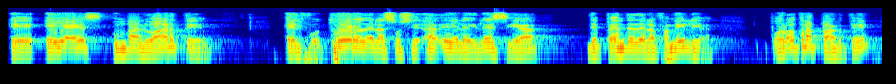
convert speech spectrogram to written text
eh, ella es un baluarte. El futuro de la sociedad y de la iglesia depende de la familia. Por otra parte,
